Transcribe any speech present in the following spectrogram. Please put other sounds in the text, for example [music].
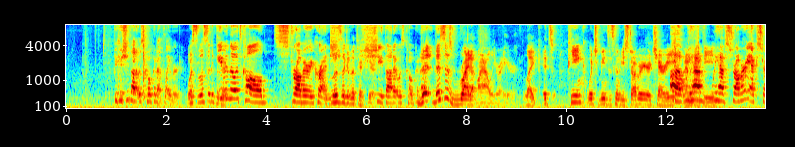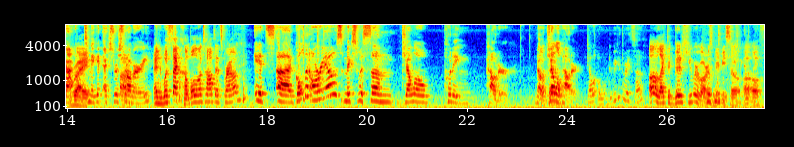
because she thought it was coconut flavored. Let's let's look at the. Even pic- though it's called strawberry crunch, let's look at the picture. she thought it was coconut. Th- this is right up my alley right here. Like it's pink, which means it's gonna be strawberry or cherry. uh, I'm we have happy. we have strawberry extract Right. to make it extra Uh, strawberry. And what's that crumble on top? That's brown. It's uh, golden Oreos mixed with some Jello pudding powder. No, Okay. Jello powder. Jello. Oh, did we get the right stuff? Oh, like the good humor bars, [laughs] maybe so. Did we get Uh oh.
